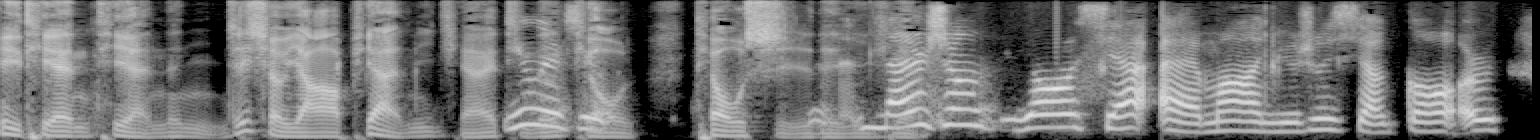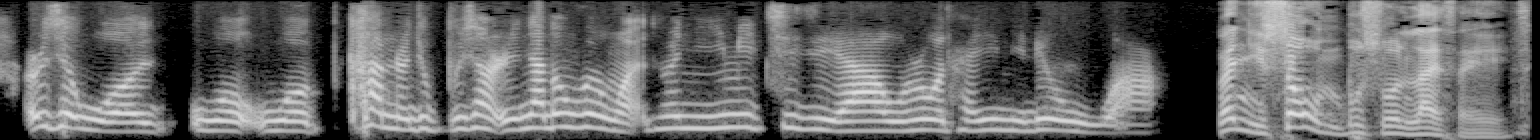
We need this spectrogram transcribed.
一天天的，你这小丫片子一天还挺挑挑食的。男生比较显矮嘛，女生显高，而而且我我我看着就不像，人家都问我，他说你一米七几啊？我说我才一米六五啊。那你瘦你不说你赖谁？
